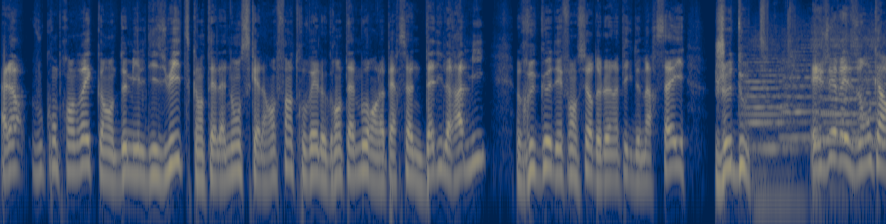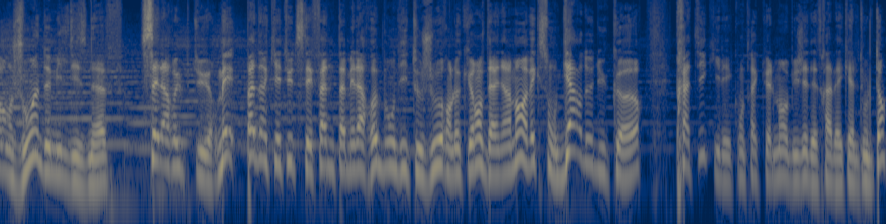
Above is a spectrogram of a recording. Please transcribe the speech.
Alors, vous comprendrez qu'en 2018, quand elle annonce qu'elle a enfin trouvé le grand amour en la personne d'Adil Rami, rugueux défenseur de l'Olympique de Marseille, je doute. Et j'ai raison car en juin 2019, c'est la rupture. Mais pas d'inquiétude Stéphane, Pamela rebondit toujours, en l'occurrence dernièrement avec son garde du corps. Pratique, il est contractuellement obligé d'être avec elle tout le temps.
